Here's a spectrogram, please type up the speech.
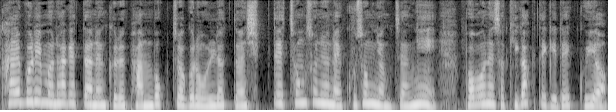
칼부림을 하겠다는 글을 반복적으로 올렸던 10대 청소년의 구속영장이 법원에서 기각되기도 했고요.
